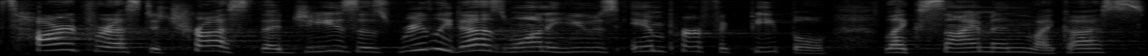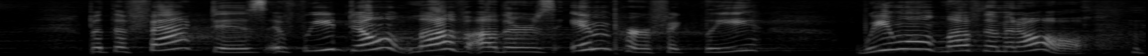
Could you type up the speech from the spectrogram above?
It's hard for us to trust that Jesus really does want to use imperfect people like Simon, like us. But the fact is, if we don't love others imperfectly, we won't love them at all.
